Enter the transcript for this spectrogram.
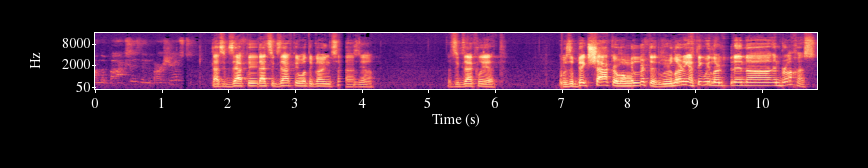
on the boxes than the parshios. That's exactly that's exactly what the Goyim says. Yeah, that's exactly it. It was a big shocker when we learned it. We were learning. I think we learned it in uh, in brachas.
